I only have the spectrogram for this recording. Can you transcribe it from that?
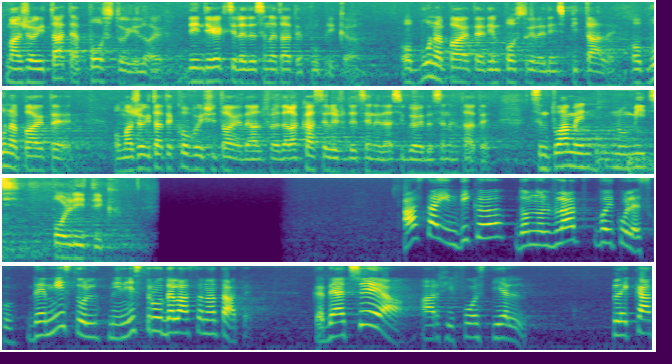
majoritatea posturilor din direcțiile de sănătate publică, o bună parte din posturile din spitale, o bună parte, o majoritate covârșitoare de altfel, de la casele județene de asigurări de sănătate, sunt oameni numiți politic. Asta indică domnul Vlad Voiculescu, demisul ministru de la sănătate. Că de aceea ar fi fost el plecat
